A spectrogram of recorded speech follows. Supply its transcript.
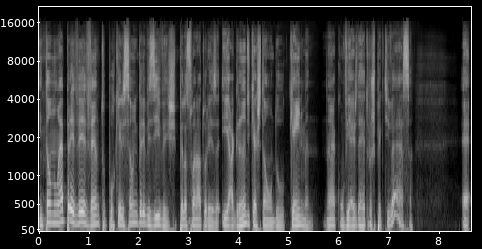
Então não é prever evento porque eles são imprevisíveis pela sua natureza. E a grande questão do Kahneman né, com viés da retrospectiva é essa. É,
